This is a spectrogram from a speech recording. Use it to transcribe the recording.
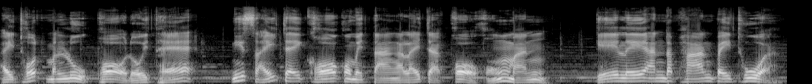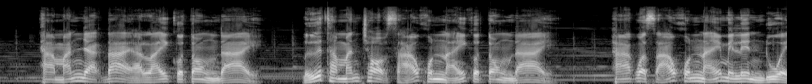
ไอ้ทศมันลูกพ่อโดยแท้ นิสัยใจคอก็ไม่ต่างอะไรจากพ่อของมัน เกเรอันธพาลไปทั่ว ถ้ามันอยากได้อะไรก็ต้องได้ หรือถ้ามันชอบสาวคนไหนก็ต้องได้ หากว่าสาวคนไหนไม่เล่นด้วย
